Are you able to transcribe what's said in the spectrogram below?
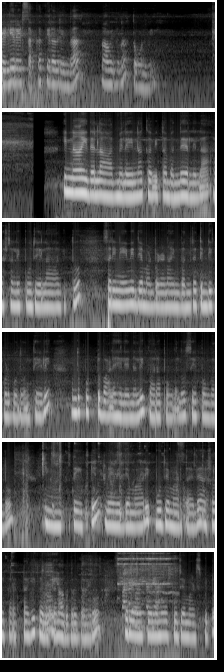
ಬೆಳ್ಳಿ ರೇಟ್ ಸಕ್ಕತ್ತಿರೋದ್ರಿಂದ ನಾವು ಇದನ್ನು ತೊಗೊಂಡ್ವಿ. ಇನ್ನು ಇದೆಲ್ಲ ಆದಮೇಲೆ, ಇನ್ನು ಕವಿತಾ ಬಂದೇ ಇರಲಿಲ್ಲ. ಅಷ್ಟರಲ್ಲಿ ಪೂಜೆ ಎಲ್ಲ ಆಗಿತ್ತು. ಸರಿ, ನೈವೇದ್ಯ ಮಾಡಿಬಿಡೋಣ ಇನ್ನು ಬಂದರೆ ತಿಂಡಿ ಕೊಡ್ಬೋದು ಅಂಥೇಳಿ ಒಂದು ಪುಟ್ಟ ಬಾಳೆ ಎಲೆಯಲ್ಲಿ ಖಾರ ಪೊಂಗಲು ಸಿಹಿ ಪೊಂಗಲು ಮತ್ತೆ ಇಟ್ಟು ನೈವೇದ್ಯ ಮಾಡಿ ಪೂಜೆ ಮಾಡ್ತಾಯಿದ್ದೆ ಅಷ್ಟರಲ್ಲಿ ಕರೆಕ್ಟಾಗಿ ಕವಿತಾ ಹುಡುಗರು ಬಂದರು. ಸರಿ ಅವ್ರ ಪೂಜೆ ಮಾಡಿಸ್ಬಿಟ್ಟು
